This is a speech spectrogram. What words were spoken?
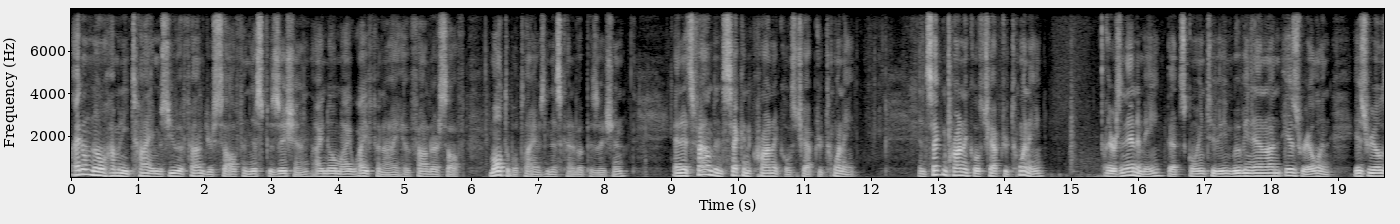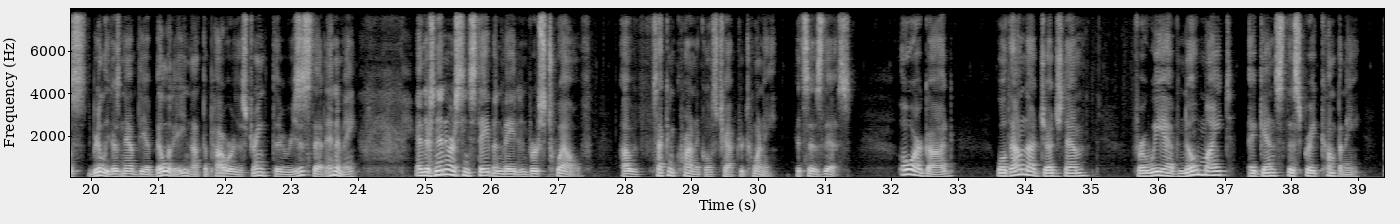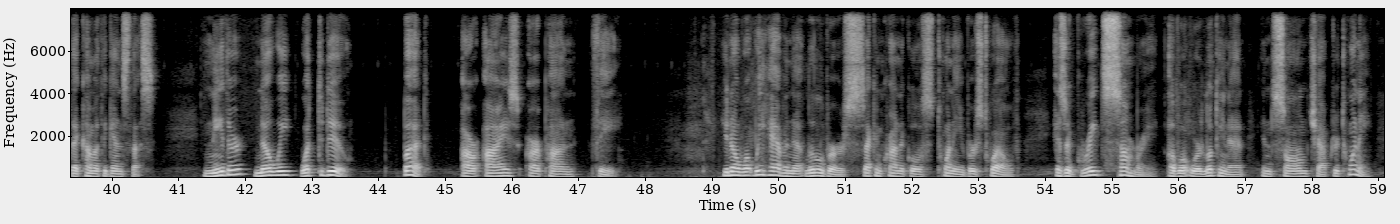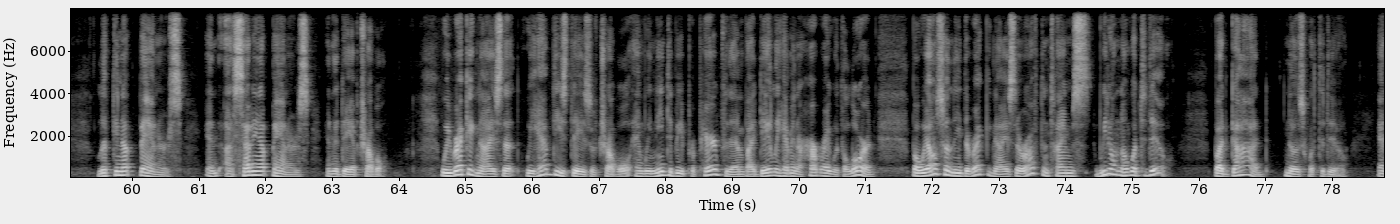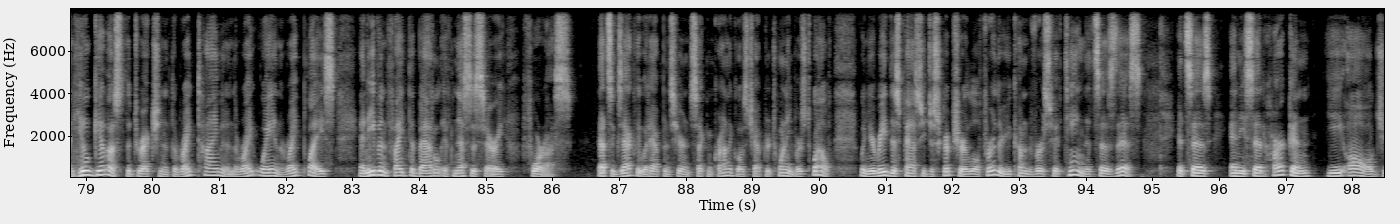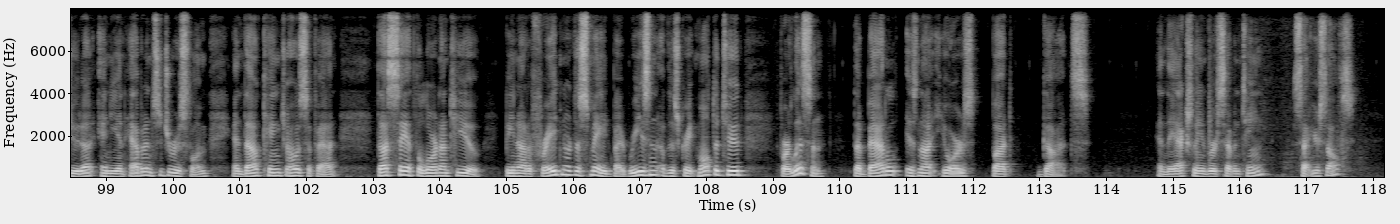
I don't know how many times you have found yourself in this position. I know my wife and I have found ourselves multiple times in this kind of a position and it's found in Second Chronicles chapter 20. In Second Chronicles chapter 20, there's an enemy that's going to be moving in on Israel, and Israel really doesn't have the ability, not the power or the strength to resist that enemy. And there's an interesting statement made in verse 12 of Second Chronicles chapter 20. It says this, O our God, wilt thou not judge them For we have no might against this great company that cometh against us, neither know we what to do, but our eyes are upon thee. You know what we have in that little verse, Second Chronicles 20, verse 12, is a great summary of what we're looking at in Psalm chapter 20, lifting up banners and uh, setting up banners in the day of trouble. We recognize that we have these days of trouble and we need to be prepared for them by daily having our heart right with the Lord. But we also need to recognize there are oftentimes we don't know what to do. But God knows what to do. And He'll give us the direction at the right time and in the right way, in the right place, and even fight the battle if necessary for us. That's exactly what happens here in Second Chronicles chapter 20 verse 12. When you read this passage of scripture a little further, you come to verse 15 that says this. It says, "And he said, Hearken ye all Judah and ye inhabitants of Jerusalem, and thou King Jehoshaphat, thus saith the Lord unto you, be not afraid nor dismayed by reason of this great multitude, for listen, the battle is not yours but God's." And they actually in verse 17 set yourselves,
